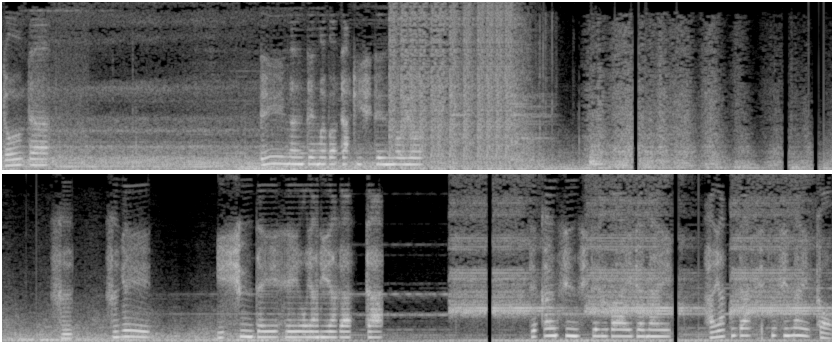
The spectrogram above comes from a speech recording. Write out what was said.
どうだ？えー、なんで瞬きしてんのよ。す、すげえ。一瞬で衛兵をやりやがった。って感心してる場合じゃない。早く脱出しないと。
